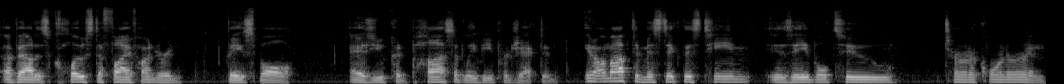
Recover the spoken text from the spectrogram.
about as close to 500 baseball as you could possibly be projected. You know, I'm optimistic this team is able to turn a corner and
